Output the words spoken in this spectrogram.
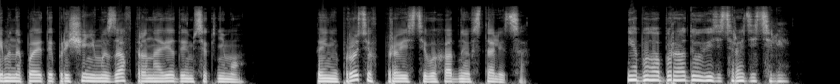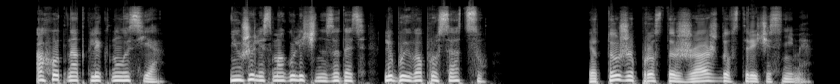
именно по этой причине мы завтра наведаемся к нему. Ты не против провести выходной в столице? Я была бы рада увидеть родителей. Охотно откликнулась я. Неужели смогу лично задать любые вопросы отцу? Я тоже просто жажду встречи с ними.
